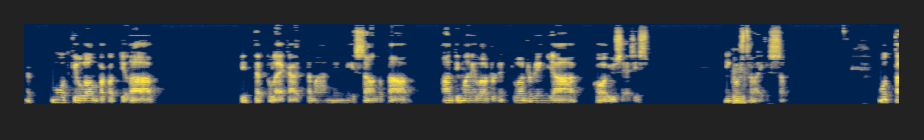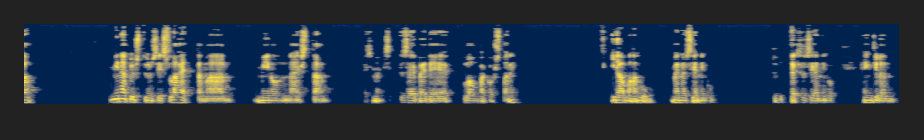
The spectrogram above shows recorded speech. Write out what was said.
ne muutkin lompakot, joita Twitter tulee käyttämään, niin niissä on tota anti-money laundering- ja KYC siis niin kuin Mm. Strikeissa. Mutta minä pystyn siis lähettämään minun näistä esimerkiksi CBD-lompakostani. Ihan vaan kun mennä siihen niin kuin, Twitterissä siihen niin kuin, henkilön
